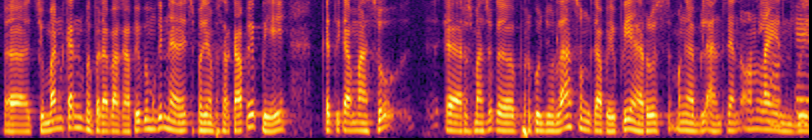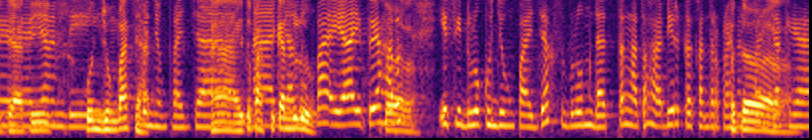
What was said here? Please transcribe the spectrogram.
Uh, cuman kan beberapa KPP mungkin sebagian besar KPP ketika masuk eh, harus masuk ke berkunjung langsung ke KPP harus mengambil antrian online okay, beda di, di kunjung pajak. Kunjung pajak. Nah, itu pastikan nah, dulu. lupa ya, itu ya Betul. harus isi dulu kunjung pajak sebelum datang atau hadir ke kantor pelayanan Betul. pajak ya.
